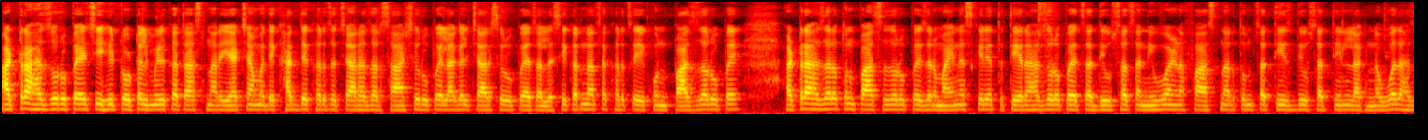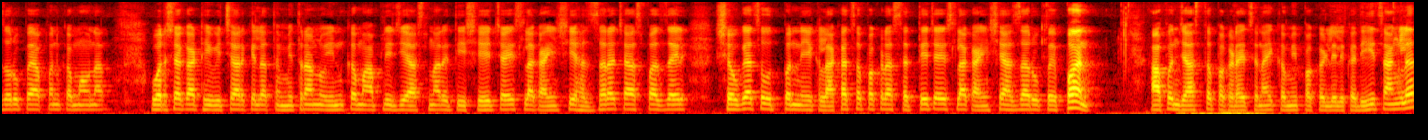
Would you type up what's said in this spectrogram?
अठरा हजार रुपयाची ही टोटल मिळकत असणार. याच्यामध्ये खाद्य खर्च चार हजार सहाशे रुपये लागेल. चारशे रुपयाचा लसीकरणाचा खर्च एकूण पाच हजार रुपये. अठरा हजारातून पाच हजार रुपये जर मायनस केले तर तेरा हजार रुपयाचा दिवसाचा निव्वळ नफा असणार. तुमचा तीस दिवसात तीन लाख नव्वद हजार रुपये आपण कमावणार. वर्षाकाठी विचार केला तर मित्रांनो इन्कम आपली जी असणार आहे ती शेहेचाळीस लाख ऐंशी हजाराच्या आसपास जाईल. शेवग्याचं उत्पन्न एक लाखाचं पकडा सत्तेचाळीस लाख ऐंशी हजार रुपये. पण आपण जास्त पकडायचं नाही कमी पकडलेले कधीही चांगलं.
